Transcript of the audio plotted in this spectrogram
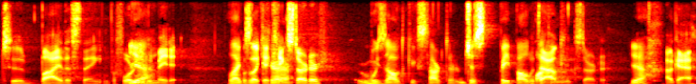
to buy this thing before you even made it. Like Was it like a uh, Kickstarter without Kickstarter, just PayPal without button. Kickstarter? Yeah. Okay.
